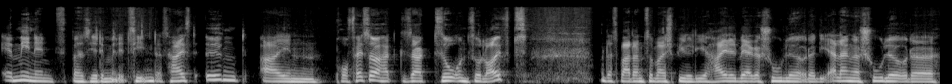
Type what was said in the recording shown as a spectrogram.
eminenzbasierte Medizin. Das heißt, irgendein Professor hat gesagt, so und so läuft's. Und das war dann zum Beispiel die Heidelberger Schule oder die Erlanger Schule oder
